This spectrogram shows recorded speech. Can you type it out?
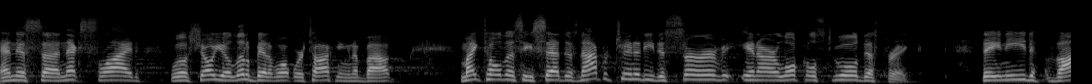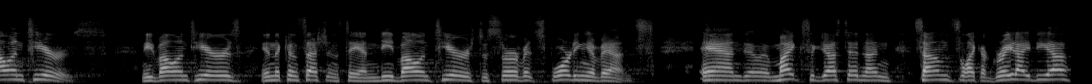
And this uh, next slide will show you a little bit of what we're talking about. Mike told us, he said, there's an opportunity to serve in our local school district. They need volunteers. Need volunteers in the concession stand. Need volunteers to serve at sporting events. And uh, Mike suggested, and sounds like a great idea,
